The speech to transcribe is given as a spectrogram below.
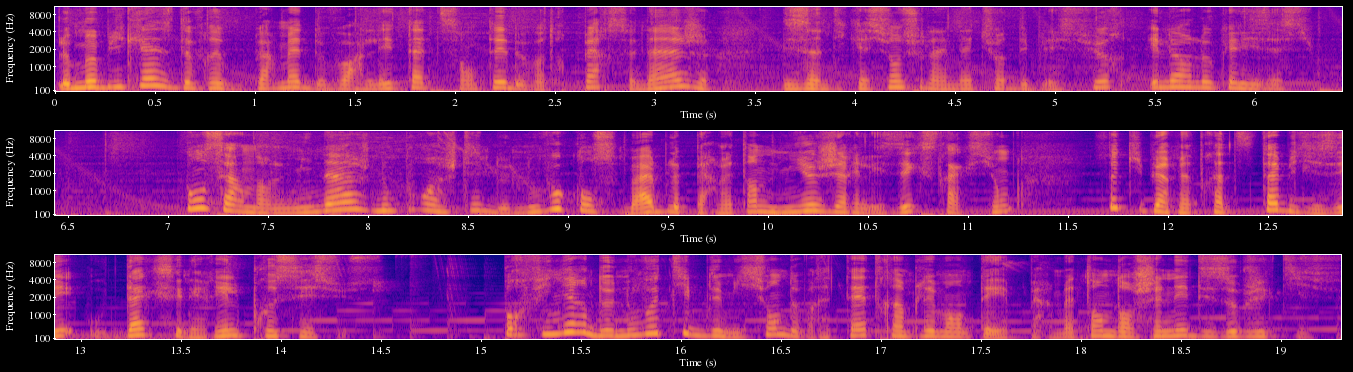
Le Mobicless devrait vous permettre de voir l'état de santé de votre personnage, des indications sur la nature des blessures et leur localisation. Concernant le minage, nous pourrons acheter de nouveaux consommables permettant de mieux gérer les extractions, ce qui permettra de stabiliser ou d'accélérer le processus. Pour finir, de nouveaux types de missions devraient être implémentés, permettant d'enchaîner des objectifs.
